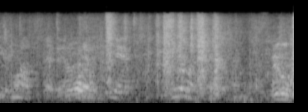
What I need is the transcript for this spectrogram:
We've all got to look at Okay, next please.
